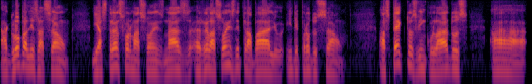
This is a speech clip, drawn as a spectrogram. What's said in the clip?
a globalização e as transformações nas relações de trabalho e de produção, aspectos vinculados à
